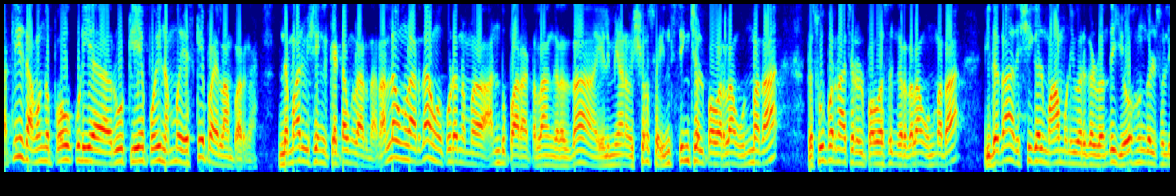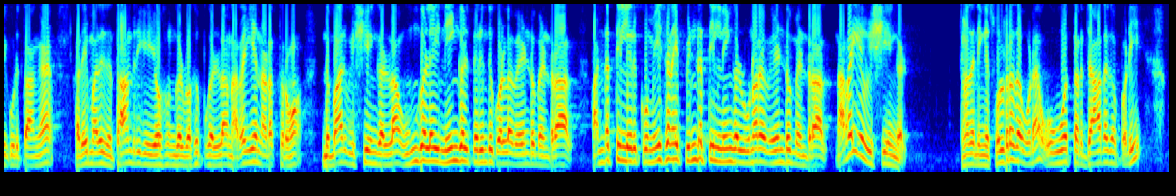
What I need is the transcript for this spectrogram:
அட்லீஸ்ட் அவங்க போகக்கூடிய ரூட்லேயே போய் நம்ம எஸ்கேப் ஆயிடலாம் பாருங்கள் இந்த மாதிரி விஷயங்கள் கெட்டவங்களாக இருந்தால் நல்லவங்களா இருந்தால் அவங்க கூட நம்ம அன்பு பாராட்டலாங்கிறது தான் எளிமையான விஷயம். ஸோ இன்ஸ்டிங்சுவல் பவர்லாம் உண்மை தான் இந்த சூப்பர் நேச்சுரல் பவர்ஸுங்கிறதெல்லாம் உண்மை தான் இதை தான் ரிஷிகள் மாமுனிவர்கள் வந்து யோகங்கள் சொல்லி கொடுத்தாங்க. அதே மாதிரி இந்த தாந்திரிக யோகங்கள் வகுப்புகள்லாம் நிறைய நடத்துகிறோம் இந்த மாதிரி விஷயங்கள்லாம் உங்களை நீங்கள் தெரிந்து கொள்ள வேண்டும் என்றால் அண்டத்தில் இருக்கும் ஈசனை பிண்டத்தில் நீங்கள் உணர வேண்டும் என்றால் நிறைய விஷயங்கள். அதை நீங்கள் சொல்கிறத விட ஒவ்வொருத்தர் ஜாதகப்படி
